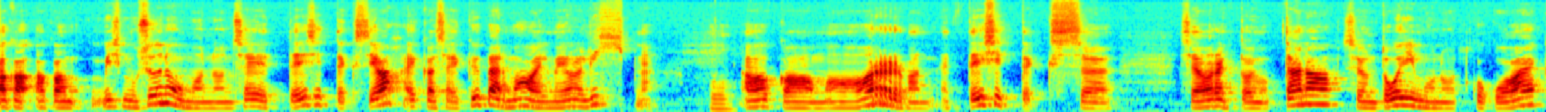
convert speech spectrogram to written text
Aga, aga mis mu sõnum on, on see, et esiteks jah, ega see kübermaailm ei ole lihtne mm.. aga ma arvan, et esiteks äh, see areng toimub täna, see on toimunud kogu aeg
